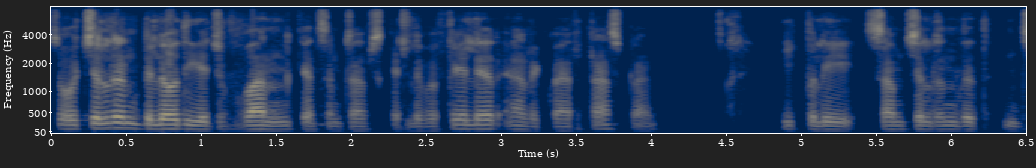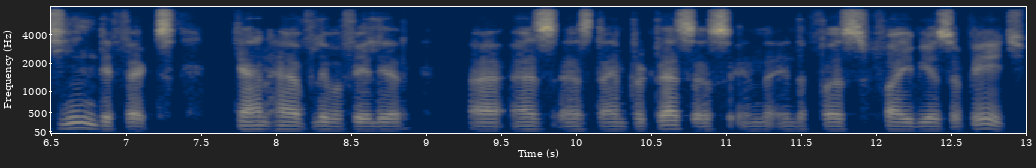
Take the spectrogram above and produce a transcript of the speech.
So children below the age of one can sometimes get liver failure and require a transplant. Equally, some children with gene defects can have liver failure uh, as as time progresses in the in the first five years of age.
